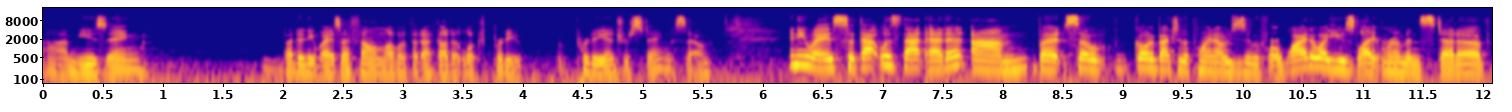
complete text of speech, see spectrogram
um, using. But anyways, I fell in love with it. I thought it looked pretty pretty interesting. So, anyways, so that was that edit. Um, but so going back to the point I was using before, why do I use Lightroom instead of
